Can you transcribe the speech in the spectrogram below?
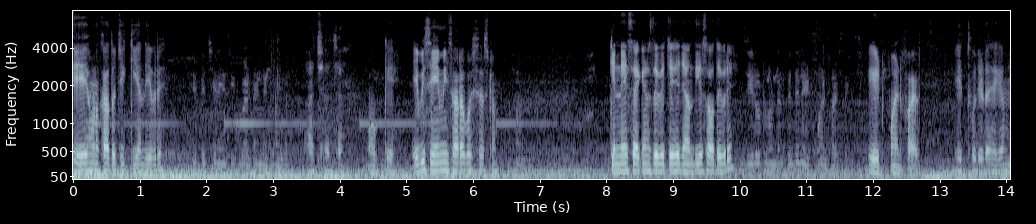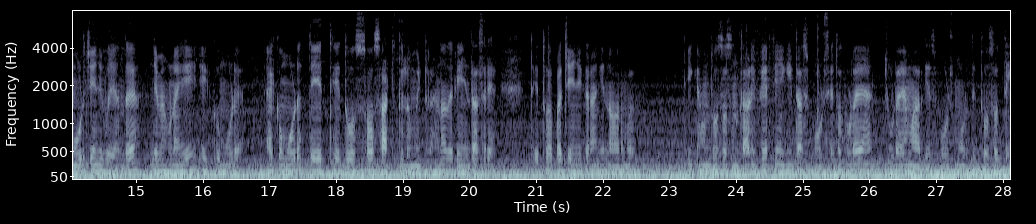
ਇਹ ਹੁਣ ਕਾਹ ਤੋਂ ਚਿੱਕੀ ਜਾਂਦੀ ਹੈ ਵੀਰੇ? ਇਹ ਪਿੱਛੇ ਨਹੀਂ ਸੀ ਬੈਲਟ ਨਹੀਂ ਲੱਗੀ ਅੱਛਾ ਅੱਛਾ। ਓਕੇ। ਇਹ ਵੀ ਸੇਮ ਹੀ ਸਾਰਾ ਕੁਝ ਸਿਸਟਮ ਹਾਂਜੀ। ਕਿੰਨੇ ਸੈਕਿੰਡਸ ਦੇ ਵਿੱਚ ਇਹ ਜਾਂਦੀ ਹੈ 100 ਤੇ ਵੀਰੇ? 0 to 100 within 8.5 seconds 8.5 ਇੱਥੋਂ ਜਿਹੜਾ ਹੈਗਾ ਮੋਡ ਚੇਂਜ ਹੋ ਜਾਂਦਾ ਹੈ ਜਿਵੇਂ ਹੁਣ ਇਹ ਇਕੋ ਮੋਡ ਹੈ ਇਕੋ ਮੋਡ ਤੇ ਇੱਥੇ 260 ਕਿਲੋਮੀਟਰ ਹੈ ਨਾ ਦਾ ਰੇਂਜ ਦੱਸ ਰਿਹਾ। ਤੇ ਇੱਥੋਂ ਆਪਾਂ ਚੇਂਜ ਕਰਾਂਗੇ ਨਾਰਮਲ ਠੀਕ ਹੈ ਹੁਣ 247 ਫਿਰ ਚੇਂਜ ਕੀਤਾ ਸਪੋਰਟਸ ਤੋਂ ਥੋੜਾ ਜਿਹਾ ਝੂੜਾ ਜਿਹਾ ਮਾਰ ਦਿਆ ਸਪੋਰਟਸ ਮੋਡ ਤੇ 223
